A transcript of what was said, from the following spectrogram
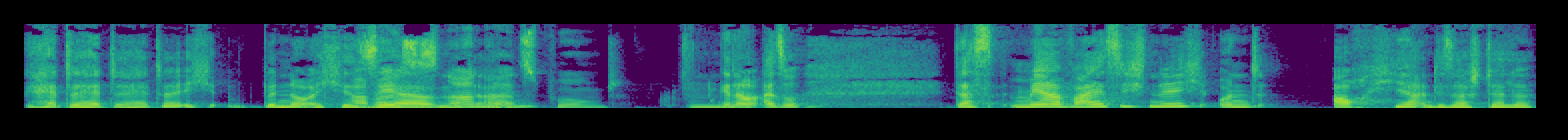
hätte, hätte, hätte. Ich binde euch hier Aber sehr es ist ein mit ein. Anhaltspunkt. Genau, also das mehr weiß ich nicht und auch hier an dieser Stelle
